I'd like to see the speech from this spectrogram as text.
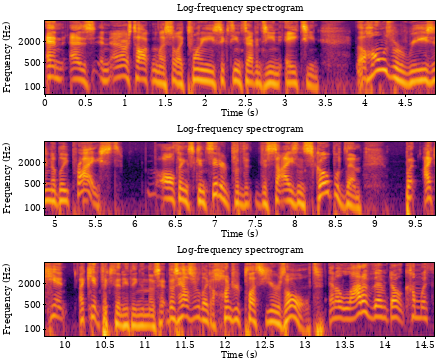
and as and I was talking myself like 2016 17 18 the homes were reasonably priced, all things considered, for the, the size and scope of them. But I can't I can't fix anything in those those houses are like hundred plus years old. And a lot of them don't come with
